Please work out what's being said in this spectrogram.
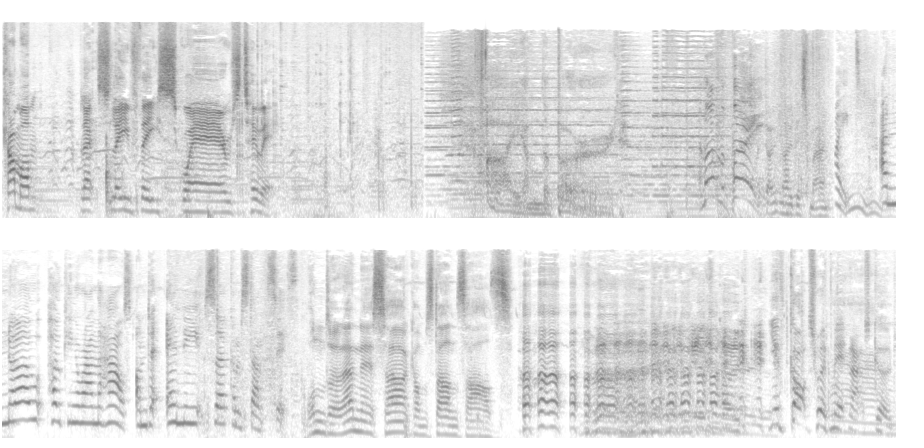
come on. Let's leave these squares to it. I am the bird. And I'm the bay! Don't know this man. Right, and no poking around the house under any circumstances. Under any circumstances. You've got to admit that's good.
